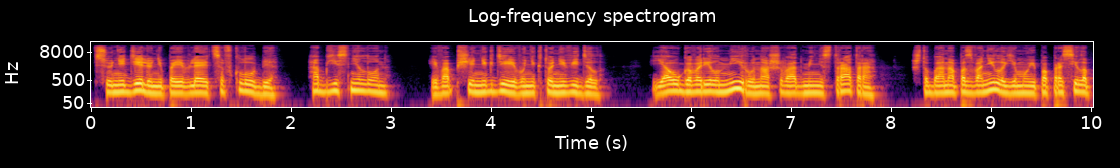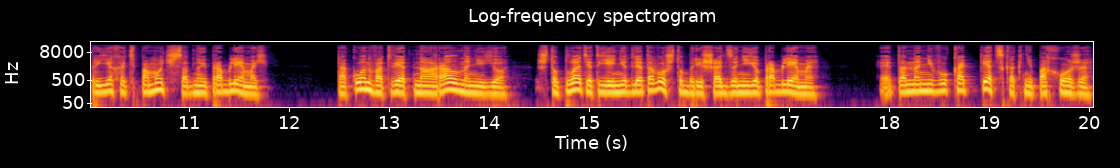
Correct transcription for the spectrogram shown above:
всю неделю не появляется в клубе», — объяснил он. «И вообще нигде его никто не видел. Я уговорил Миру, нашего администратора, чтобы она позвонила ему и попросила приехать помочь с одной проблемой. Так он в ответ наорал на нее что платит ей не для того, чтобы решать за нее проблемы. Это на него капец как не похоже.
